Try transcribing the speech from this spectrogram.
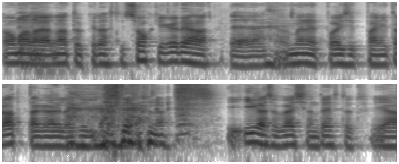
omal ajal natuke tahtsid sohki ka teha yeah., mõned poisid panid rattaga üle silda noh, igasugu asju on tehtud ja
